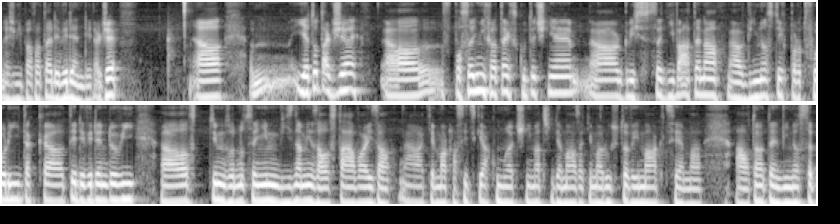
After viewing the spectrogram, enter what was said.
než výplata té dividendy. Takže je to tak, že v posledních letech skutečně, když se díváte na výnos těch portfolií, tak ty dividendový s tím zhodnocením významně zaostávají za těma klasicky akumulačníma třídama, za těma růstovými akciemi a ten výnos se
